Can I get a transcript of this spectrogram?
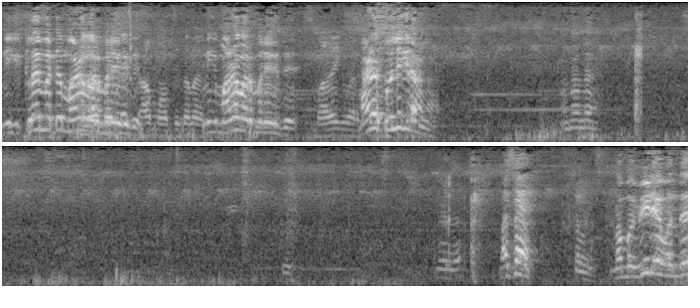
இன்னைக்கு கிளைமேட் மழை வர மாதிரி இருக்குது. இன்னைக்கு மழை வர மாதிரி இருக்குது. மழை சொல்லிக்கிறாங்க. அதனால மாஸ்டர் நம்ம வீடியோ வந்து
